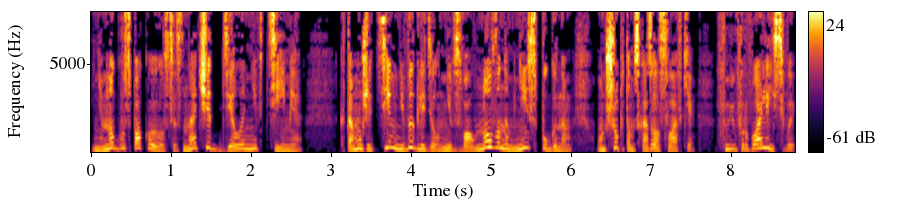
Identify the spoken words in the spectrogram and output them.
и немного успокоился, значит, дело не в Тиме. К тому же Тим не выглядел ни взволнованным, ни испуганным. Он шепотом сказал Славке, «Ну и ворвались вы,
